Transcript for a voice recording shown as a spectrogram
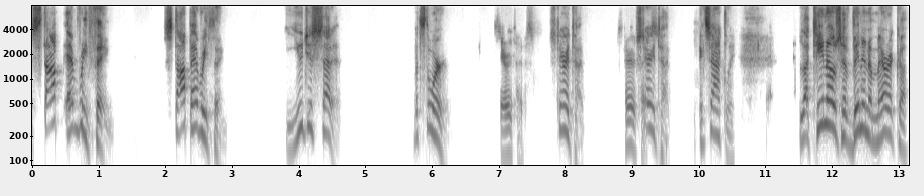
Stop everything. Stop everything. You just said it. What's the word? Stereotypes. Stereotype. Stereotypes. Stereotype. Exactly. Latinos have been in America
